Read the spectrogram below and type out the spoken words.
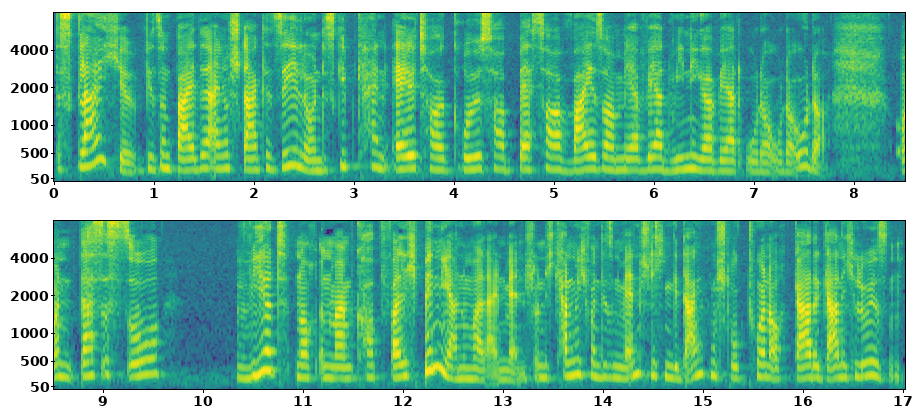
das Gleiche, wir sind beide eine starke Seele und es gibt kein älter, größer, besser, weiser, mehr wert, weniger wert oder, oder, oder. Und das ist so wird noch in meinem Kopf, weil ich bin ja nun mal ein Mensch und ich kann mich von diesen menschlichen Gedankenstrukturen auch gerade gar nicht lösen.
